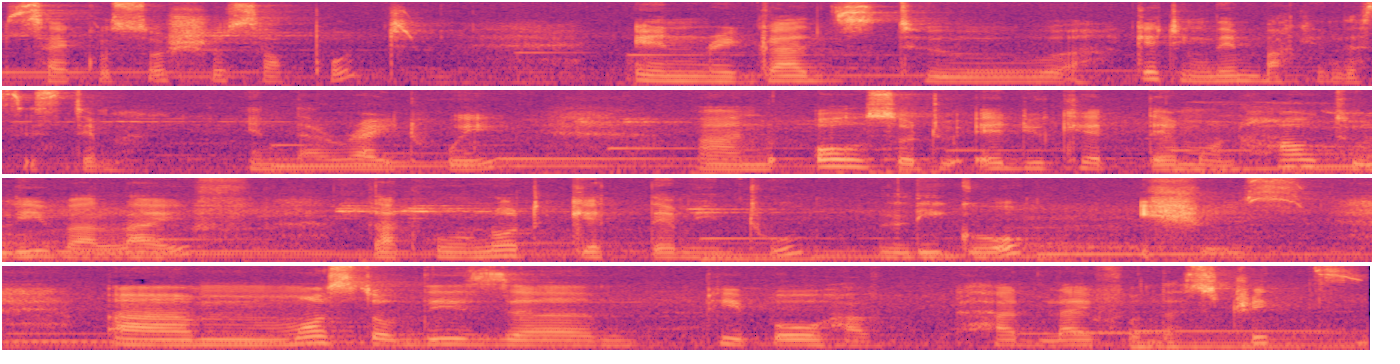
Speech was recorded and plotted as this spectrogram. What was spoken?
psychosocial support in regards to uh, getting them back in the system in the right way, and also to educate them on how to live a life that will not get them into legal issues. Um, most of these um, people have had life on the streets.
